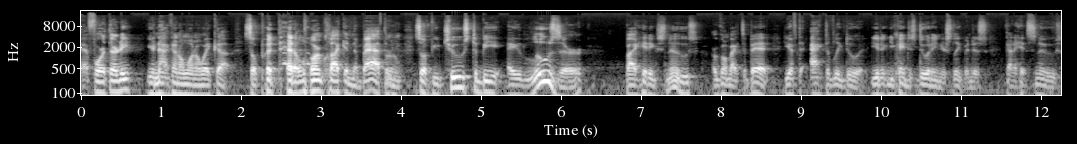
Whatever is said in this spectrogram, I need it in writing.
At 4:30, you're not going to want to wake up. So put that alarm clock in the bathroom. So if you choose to be a loser by hitting snooze or going back to bed, you have to actively do it. You, you can't just do it in your sleep and just kind of hit snooze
